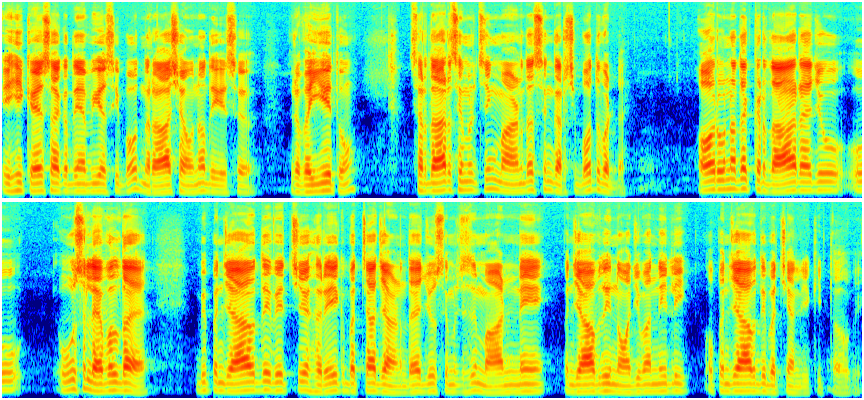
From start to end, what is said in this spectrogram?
ਇਹੀ ਕਹਿ ਸਕਦੇ ਹਾਂ ਵੀ ਅਸੀਂ ਬਹੁਤ ਨਿਰਾਸ਼ ਆ ਉਹਨਾਂ ਦੇ ਇਸ ਰਵੱਈਏ ਤੋਂ। ਸਰਦਾਰ ਸਿਮਰਨ ਸਿੰਘ ਮਾਨ ਦਾ ਸੰਘਰਸ਼ ਬਹੁਤ ਵੱਡਾ ਹੈ। ਔਰ ਉਹਨਾਂ ਦਾ ਕਿਰਦਾਰ ਹੈ ਜੋ ਉਹ ਉਸ ਲੈਵਲ ਦਾ ਹੈ ਵੀ ਪੰਜਾਬ ਦੇ ਵਿੱਚ ਹਰੇਕ ਬੱਚਾ ਜਾਣਦਾ ਹੈ ਜੋ ਸਿਮਰਜੀਤ ਸਿੰਘ ਮਾਨ ਨੇ ਪੰਜਾਬ ਦੀ ਨੌਜਵਾਨੀ ਲਈ, ਉਹ ਪੰਜਾਬ ਦੇ ਬੱਚਿਆਂ ਲਈ ਕੀਤਾ ਹੋਵੇ।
